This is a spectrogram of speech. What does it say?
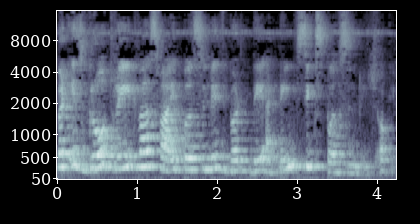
But its growth rate was 5 percentage but they attained 6 percentage. Okay.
